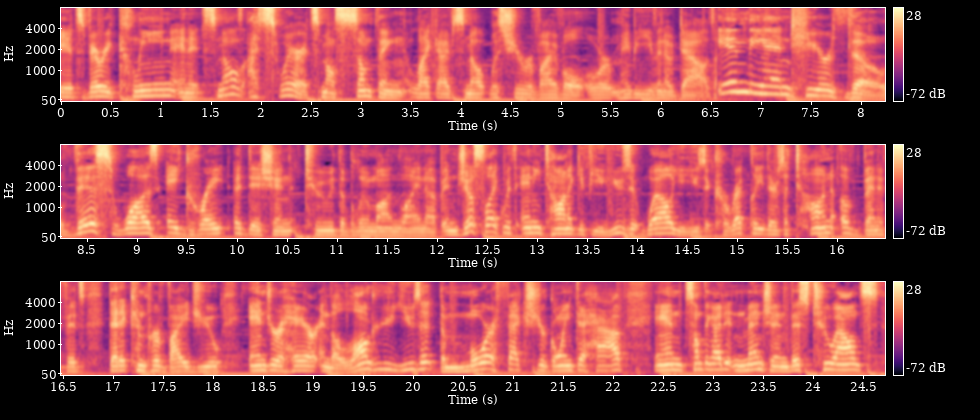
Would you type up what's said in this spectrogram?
It's very clean and it smells, I swear, it smells something like I've smelt with Shear Revival or maybe even O'Douds. In the end here though, this was a great addition to the Blue lineup. And just like with any tonic, if you use it well, you use it correctly, there's a ton of benefits that it can provide you and your hair. And the longer you use it, the more effects you're going to have. And something I didn't mention, this two ounce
